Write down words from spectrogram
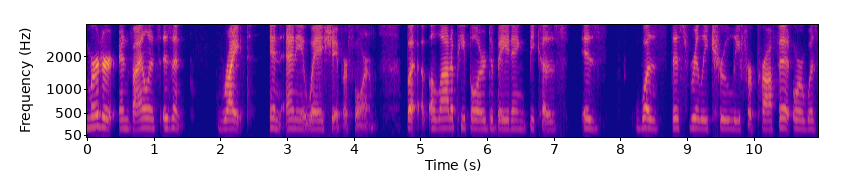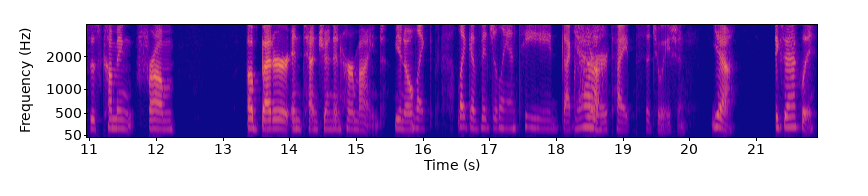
murder and violence isn't right in any way, shape, or form. But a lot of people are debating because is was this really truly for profit or was this coming from a better intention in her mind, you know? Like like a vigilante Dexter yeah. type situation. Yeah. Exactly.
